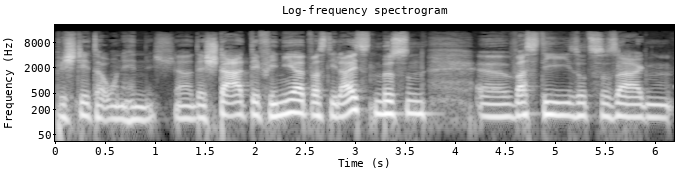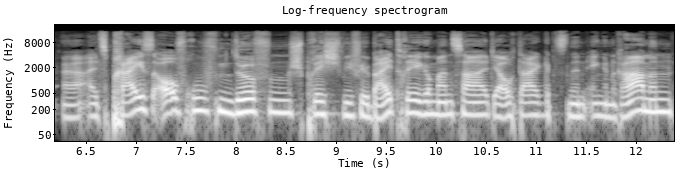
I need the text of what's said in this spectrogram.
besteht da ohnehin nicht. Ja, der Staat definiert, was die leisten müssen, äh, was die sozusagen äh, als Preis aufrufen dürfen, sprich wie viel Beiträge man zahlt. Ja, auch da gibt es einen engen Rahmen,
